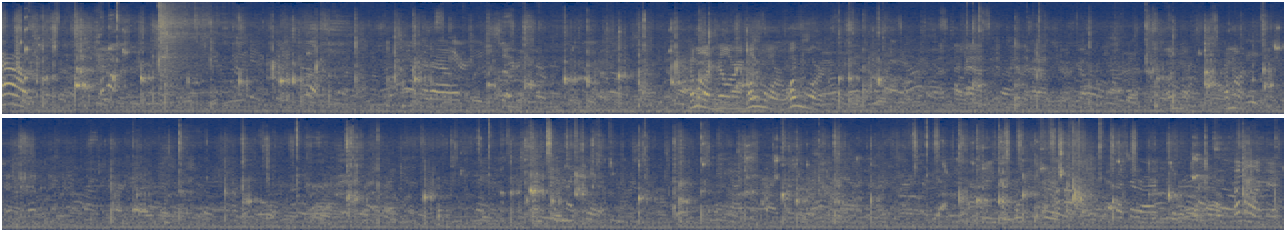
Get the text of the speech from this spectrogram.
Out. Get out. Come on, Hilary. One more. One more. One more. Come on. Come on, then.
